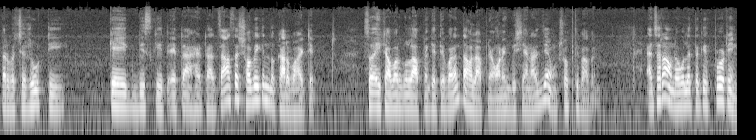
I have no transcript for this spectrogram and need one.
তারপর হচ্ছে রুটি কেক, বিস্কিট, এটা, হেটা, যা আছে সবই কিন্তু কার্বোহাইড্রেট সো এই খাবারগুলো আপনি খেতে পারেন, তাহলে আপনি অনেক বেশি এনার্জি এবং শক্তি পাবেন। এছাড়া আমরা বলে থাকি প্রোটিন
